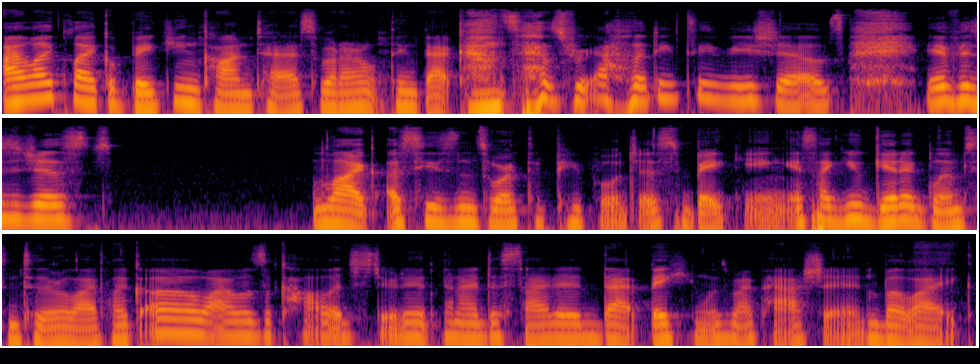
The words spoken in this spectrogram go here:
I like like a baking contest, but I don't think that counts as reality TV shows. If it's just like a season's worth of people just baking. It's like you get a glimpse into their life like, "Oh, I was a college student, then I decided that baking was my passion." But like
